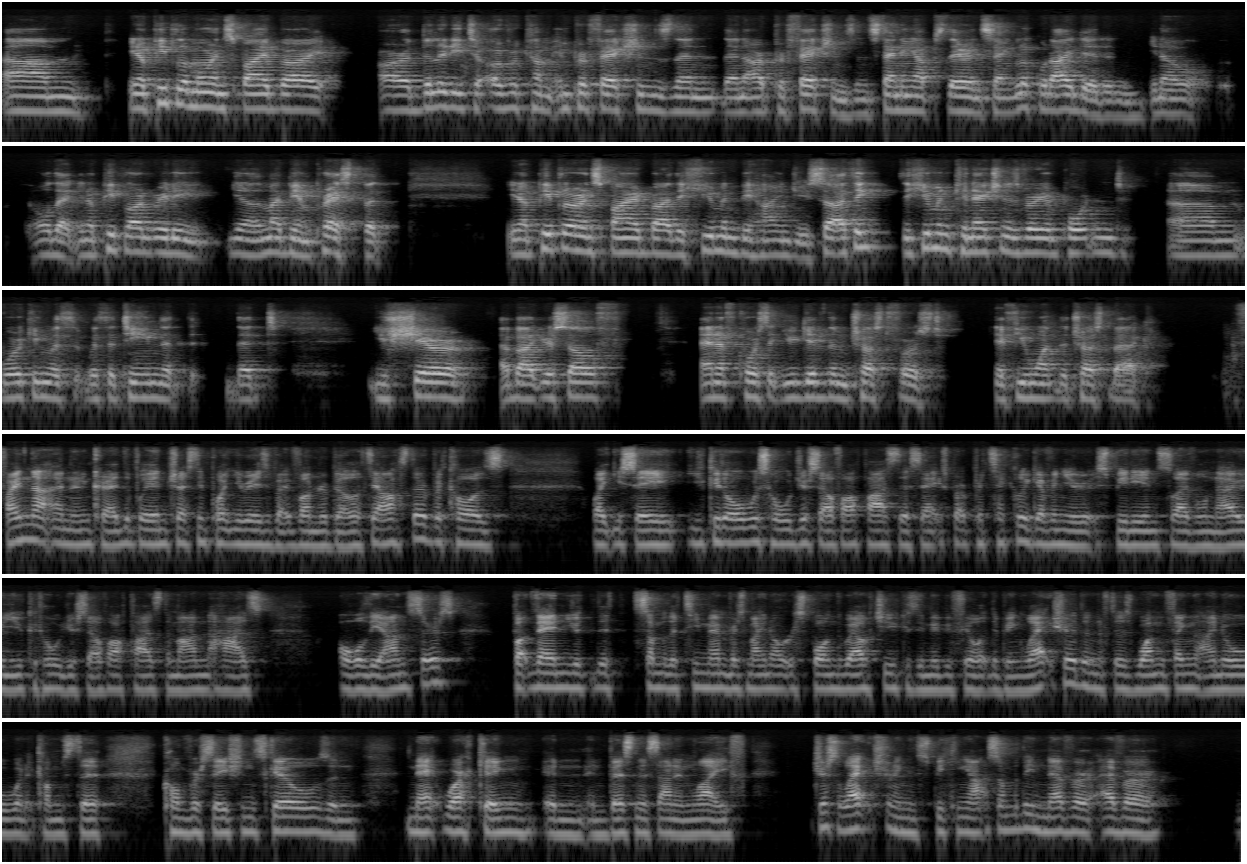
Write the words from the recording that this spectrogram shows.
Um, you know, people are more inspired by our ability to overcome imperfections than than our perfections, and standing up there and saying, "Look what I did," and you know, all that. You know, people aren't really, you know, they might be impressed, but you know, people are inspired by the human behind you. So I think the human connection is very important. Um, working with with a team that that you share about yourself and of course that you give them trust first if you want the trust back. I find that an incredibly interesting point you raise about vulnerability, Alistair, because like you say, you could always hold yourself up as this expert, particularly given your experience level now. You could hold yourself up as the man that has all the answers. But then you, the, some of the team members might not respond well to you because they maybe feel like they're being lectured. And if there's one thing that I know when it comes to conversation skills and networking in, in business and in life, just lecturing and speaking at somebody never ever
